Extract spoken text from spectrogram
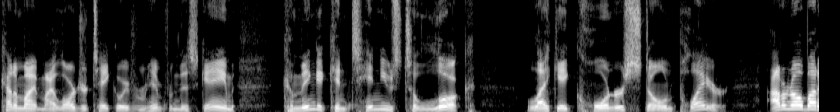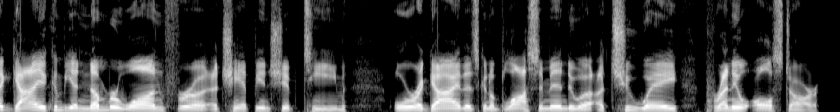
kind of my, my larger takeaway from him from this game, Kuminga continues to look like a cornerstone player. I don't know about a guy who can be a number one for a, a championship team or a guy that's going to blossom into a, a two way perennial all star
